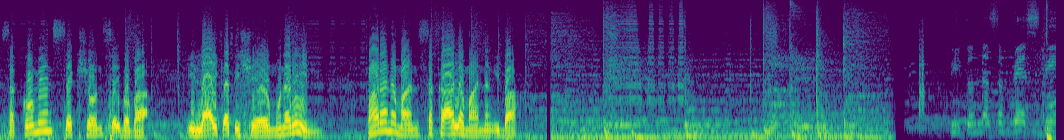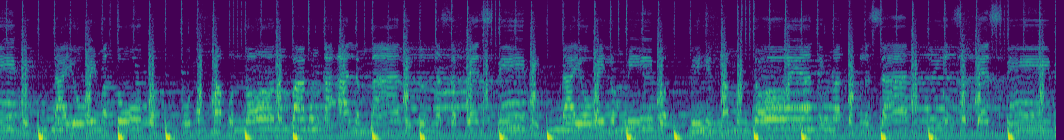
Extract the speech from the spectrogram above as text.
sa comment section sa ibaba. I-like at i-share mo na rin para naman sa kaalaman ng iba. Dito na sa Best TV, tayo ay matuto Utak mapuno ng bagong kaalaman Dito na sa Best TV, tayo ay lumibot Lihim na mundo ay ating matuklasan. Dito yan sa Best TV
